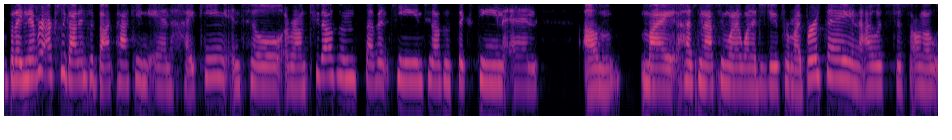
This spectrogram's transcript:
but I never actually got into backpacking and hiking until around 2017, 2016. And um, my husband asked me what I wanted to do for my birthday. And I was just on a,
